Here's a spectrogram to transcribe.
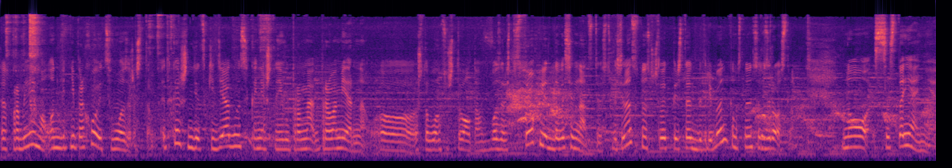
как проблема, он ведь не проходит с возрастом. Это, конечно, детский диагноз, конечно, его правомерно, э, чтобы он существовал там в возрасте с 3 лет до 18. То есть в 18 у нас человек перестает быть ребенком, становится взрослым. Но состояние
